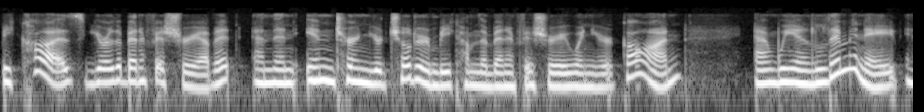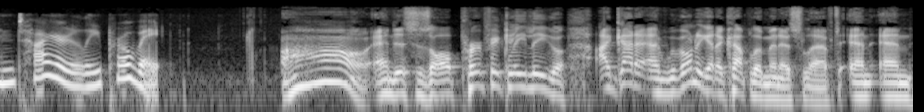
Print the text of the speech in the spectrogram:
because you're the beneficiary of it. And then in turn, your children become the beneficiary when you're gone. And we eliminate entirely probate. Oh, and this is all perfectly legal. I got it. we've only got a couple of minutes left, and, and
